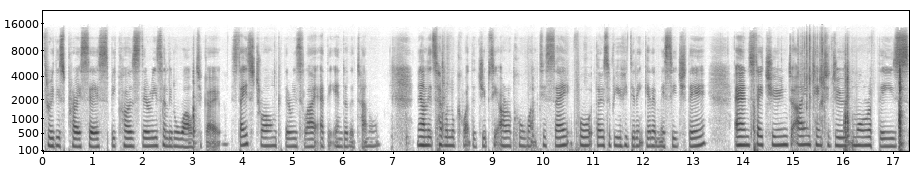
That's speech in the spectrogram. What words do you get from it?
through this process because there is a little while to go. Stay strong, there is light at the end of the tunnel. Now let's have a look what the Gypsy Oracle want to say for those of you who didn't get a message there. And stay tuned. I intend to do more of these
